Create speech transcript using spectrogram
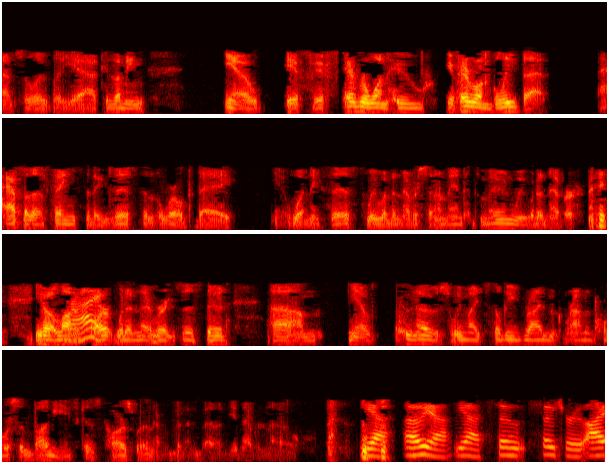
Absolutely, yeah. Because I mean, you know, if if everyone who if everyone believed that, half of the things that exist in the world today, you know, wouldn't exist. We would have never sent a man to the moon. We would have never, you know, a lot Right. of art would have never existed. Um, you know, who knows? We might still be riding around in horse and buggies because cars would have never been invented. You never know. yeah. Oh yeah. Yeah. So, so true. I,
